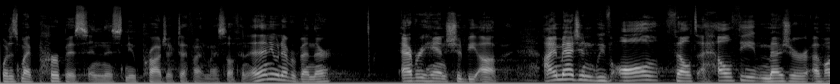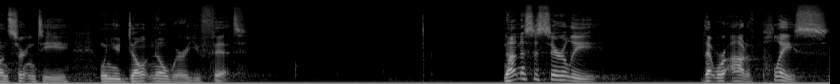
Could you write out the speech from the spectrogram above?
What is my purpose in this new project I find myself in? Has anyone ever been there? Every hand should be up. I imagine we've all felt a healthy measure of uncertainty when you don't know where you fit. Not necessarily that we're out of place,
